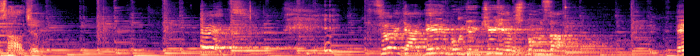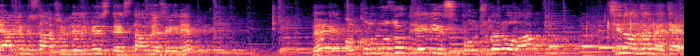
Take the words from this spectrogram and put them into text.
Sağ ol canım. Evet. Sıra geldi bugünkü yarışmamıza. Değerli misafirlerimiz Destan ve Zeynep ve okulumuzun en iyi sporcuları olan Sinan ve Mete.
